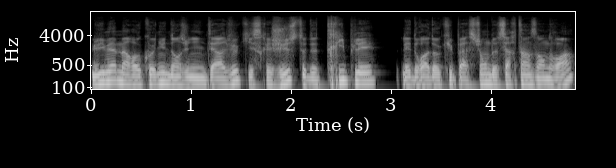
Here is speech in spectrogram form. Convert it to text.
Lui-même a reconnu dans une interview qu'il serait juste de tripler les droits d'occupation de certains endroits,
